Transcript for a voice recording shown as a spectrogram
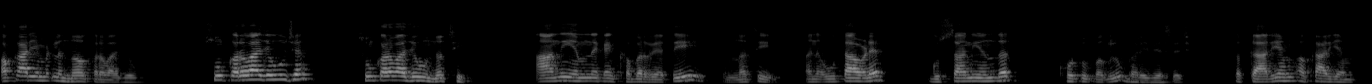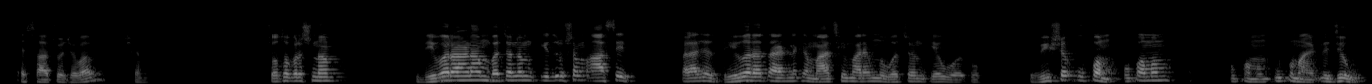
અકાર્યમ એટલે ન કરવા જેવું. શું કરવા જેવું છે? શું કરવા જેવું નથી. આની એમને કંઈ ખબર રહેતી નથી. અને ઉતાવળે ગુસ્સાની અંદર ખોટું પગલું ભરી બેસે છે. તો કાર્યમ અકાર્યમ એ સાચો જવાબ છે. ચોથો પ્રશ્ન, ધીવરાણામ વચનમ કીદૃશમ આસિત. પેલા જે ધીવર હતા એટલે કે માછીમાર એમનું વચન કેવું હતું? વિષ ઉપમ, ઉપમમ ઉપમમ, ઉપમા એટલે જેવું.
